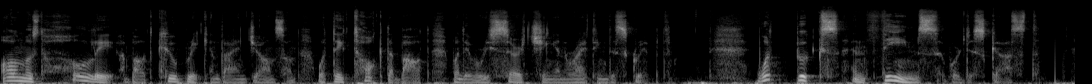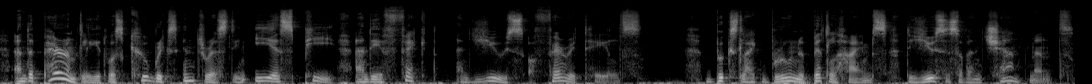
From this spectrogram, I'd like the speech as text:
almost wholly about Kubrick and Diane Johnson, what they talked about when they were researching and writing the script. What books and themes were discussed? And apparently it was Kubrick's interest in ESP and the effect and use of fairy tales. Books like Bruno Bettelheim's The Uses of Enchantment.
